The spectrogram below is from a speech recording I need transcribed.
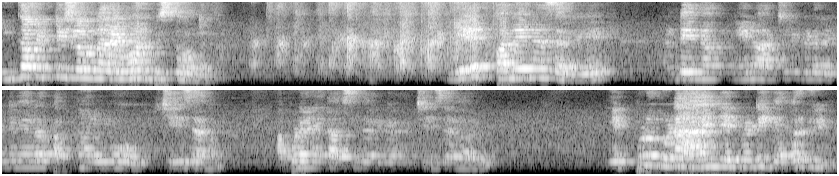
ఇంకా ఫిఫ్టీస్లో ఉన్నారేమో అనిపిస్తూ ఉంటుంది. ఏ పనైనా సరే అంటే నా- నేను యాక్చువల్లీ ఇక్కడ రెండు వేల పద్నాలుగులో చేశాను. అప్పుడు ఆయన తహసీల్దార్గా చేసేవారు. ఎప్పుడు కూడా ఆయన చెప్పినట్టు ఎవర్ గ్రీన్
